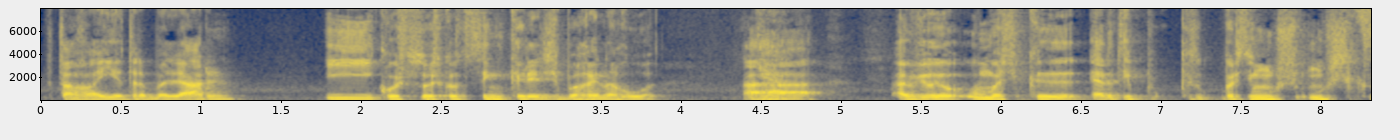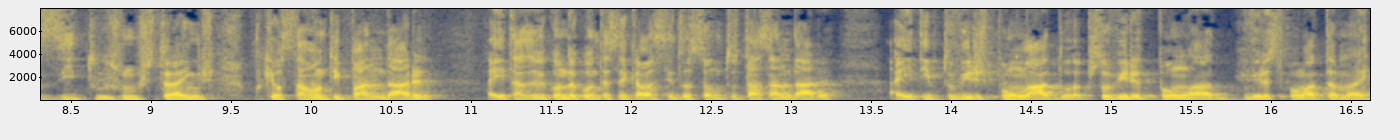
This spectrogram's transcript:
que estava aí a trabalhar, e com as pessoas que eu sem querer esbarrei na rua. Yeah. Ah, havia umas que era tipo que pareciam uns, uns esquisitos, uns estranhos, porque eles estavam tipo a andar. Aí estás a ver quando acontece aquela situação que tu estás a andar, aí tipo tu viras para um lado, a pessoa vira-te para um lado, vira-se para um lado também,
